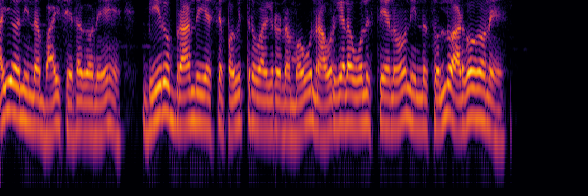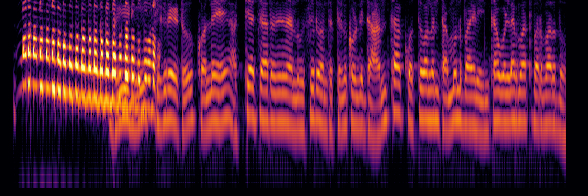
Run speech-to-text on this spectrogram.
ಅಯ್ಯೋ, ನಿನ್ನ ಬಾಯಿ ಸೇದಗವನೆ. ಬೀರು ಬ್ರಾಂದಿ ಅಷ್ಟೇ ಪವಿತ್ರವಾಗಿರೋ ನಮ್ಮ ಅವ್ನ ಅವ್ರಿಗೆಲ್ಲ ಹೋಲಿಸ್ತೇನೋ ನಿನ್ನ ಸೊಲ್ಲು ಅಡ್ಗೋಗವನೆ. ಸಿಗರೇಟು, ಕೊಲೆ ಅತ್ಯಾಚಾರ ನಾನು ಉಸಿರು ಅಂತ ತಿಳ್ಕೊಂಡಿದ್ದ ಅಂತ ಕೊತ್ತವಲನ್ ತಮ್ಮನ ಬಾಯಲ್ಲಿ ಇಂಥ ಒಳ್ಳೆ ಮಾತು ಬರಬಾರ್ದು.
